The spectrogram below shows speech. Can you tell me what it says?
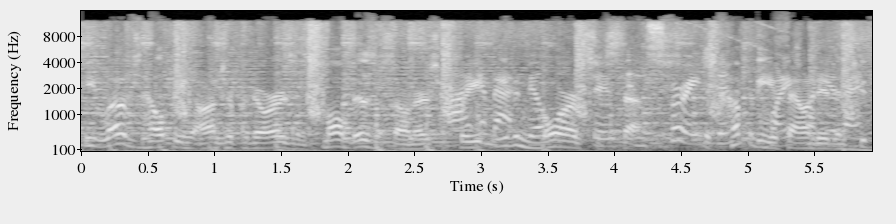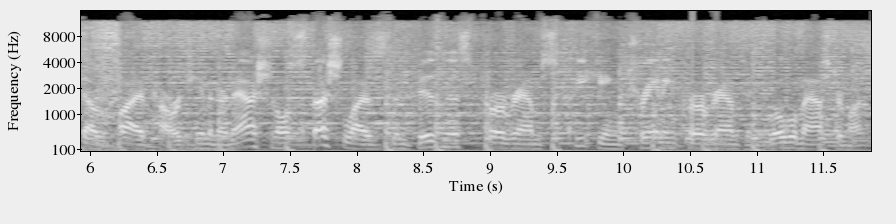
He loves helping entrepreneurs and small business owners create even more Walsh's success. The company he founded in 2005, Power Team International, specializes in business programs, speaking, training programs, and global masterminds.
